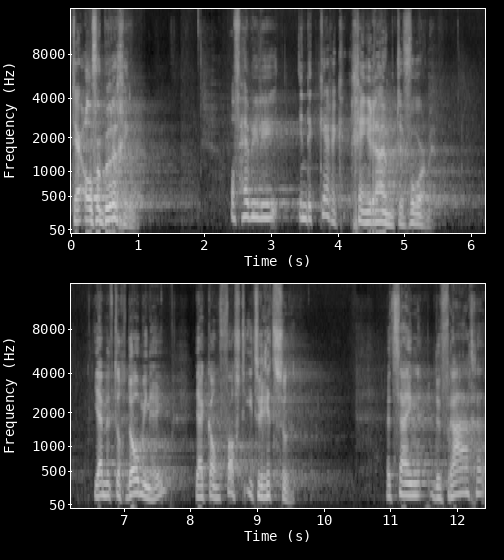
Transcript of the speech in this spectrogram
ter overbrugging. Of hebben jullie in de kerk geen ruimte voor me? Jij bent toch dominee? Jij kan vast iets ritselen. Het zijn de vragen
